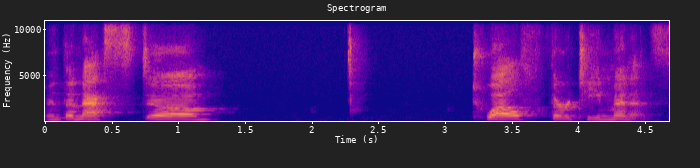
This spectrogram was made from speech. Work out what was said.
in the next uh, 12, 13 minutes.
